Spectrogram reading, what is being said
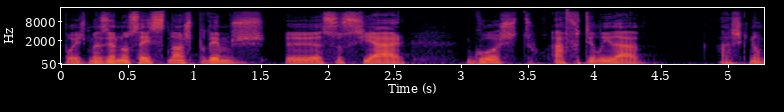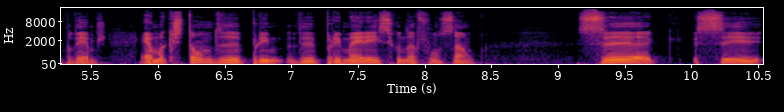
Pois, mas eu não sei se nós podemos eh, associar gosto à futilidade. Acho que não podemos. É uma questão de, prim- de primeira e segunda função. Se, se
